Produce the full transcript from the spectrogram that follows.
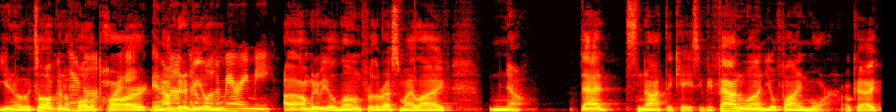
you know, it's all going to fall apart, right. and I'm going to be want to marry me. I'm going to be alone for the rest of my life. No, that's not the case. If you found one, you'll find more. Okay.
